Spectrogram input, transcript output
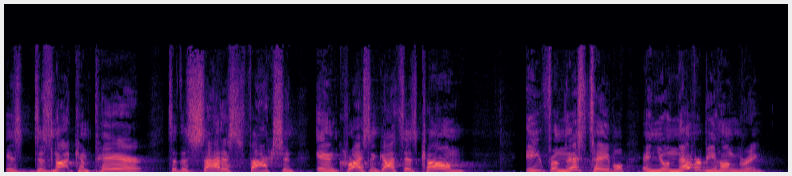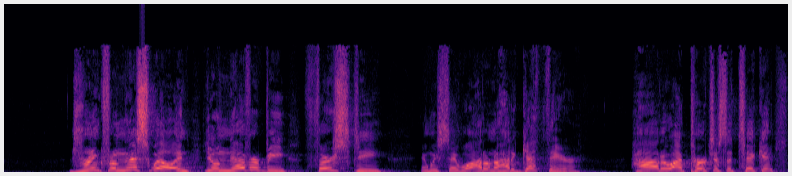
is, does not compare to the satisfaction in Christ. And God says, Come, eat from this table, and you'll never be hungry. Drink from this well, and you'll never be thirsty. And we say, Well, I don't know how to get there. How do I purchase a ticket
